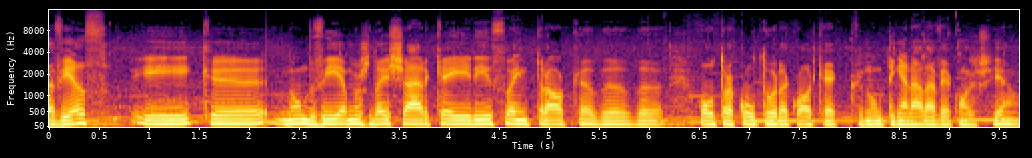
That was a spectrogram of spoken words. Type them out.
avesso, e que não devíamos deixar cair isso em troca de, de outra cultura qualquer que não tinha nada a ver com a região.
